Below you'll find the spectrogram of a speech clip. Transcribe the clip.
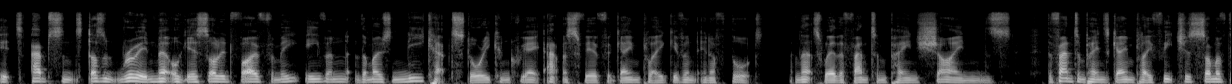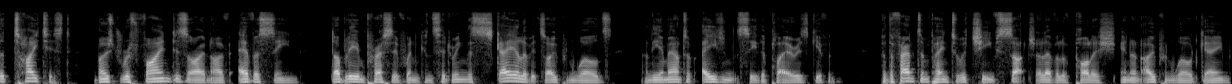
its absence doesn't ruin Metal Gear Solid 5 for me. Even the most kneecapped story can create atmosphere for gameplay given enough thought, and that's where the Phantom Pain shines. The Phantom Pain's gameplay features some of the tightest, most refined design I've ever seen, doubly impressive when considering the scale of its open worlds and the amount of agency the player is given. For the Phantom Pain to achieve such a level of polish in an open world game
